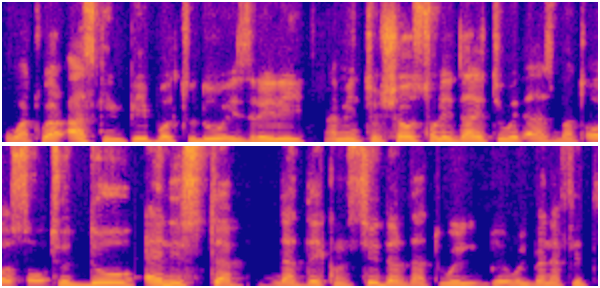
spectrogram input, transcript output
What we're asking people to do is really, I mean, to show solidarity with us, but also to do any step that they consider that will will benefit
